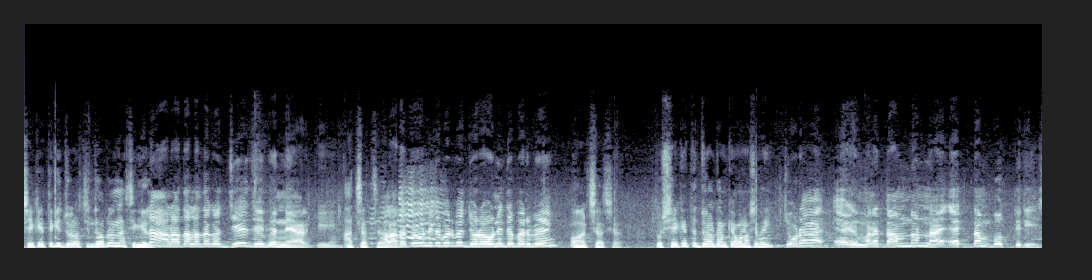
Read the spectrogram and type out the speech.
সেক্ষেত্রে কি জোড়া চিন্তা হবে না সিঙ্গেল না আলাদা আলাদা করে যে যেভাবে নেয় আর কি। আচ্ছা আচ্ছা। আলাদা করেও নিতে পারবে জোড়াও নিতে পারবে। আচ্ছা আচ্ছা। তো সেক্ষেত্রে জোড়ার দাম কেমন আসে ভাই? জোড়া মানে দাম দর না একদম বত্রিশ।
